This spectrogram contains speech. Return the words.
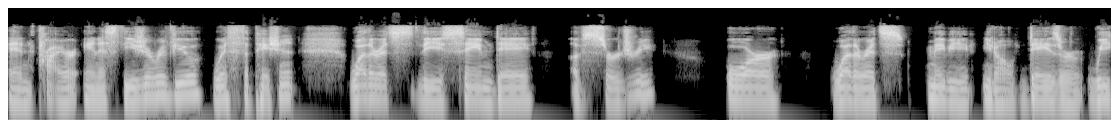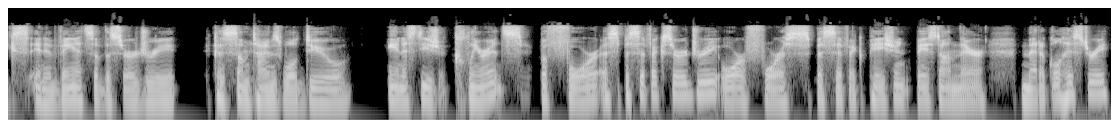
and prior anesthesia review with the patient, whether it's the same day of surgery or whether it's maybe, you know, days or weeks in advance of the surgery, because sometimes we'll do anesthesia clearance before a specific surgery or for a specific patient based on their medical history.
